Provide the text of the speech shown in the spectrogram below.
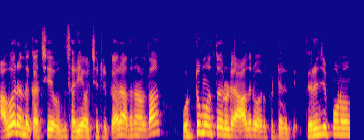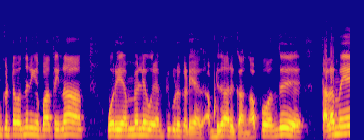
அவர் அந்த கட்சியை வந்து சரியாக வச்சிட்ருக்காரு அதனால தான் ஒட்டுமொத்தவருடைய ஆதரவு அவர்கிட்ட இருக்குது பிரிஞ்சு போனவங்க கிட்ட வந்து நீங்கள் பார்த்தீங்கன்னா ஒரு எம்எல்ஏ ஒரு எம்பி கூட கிடையாது. அப்படிதான் இருக்காங்க. அப்போ வந்து தலைமையே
